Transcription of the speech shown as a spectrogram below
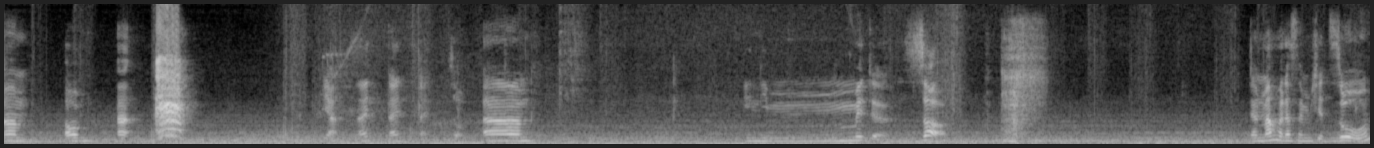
Ähm, um, äh, ah! Ja, nein, nein, nein. So, ähm. In die Mitte. So. Dann machen wir das nämlich jetzt so.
